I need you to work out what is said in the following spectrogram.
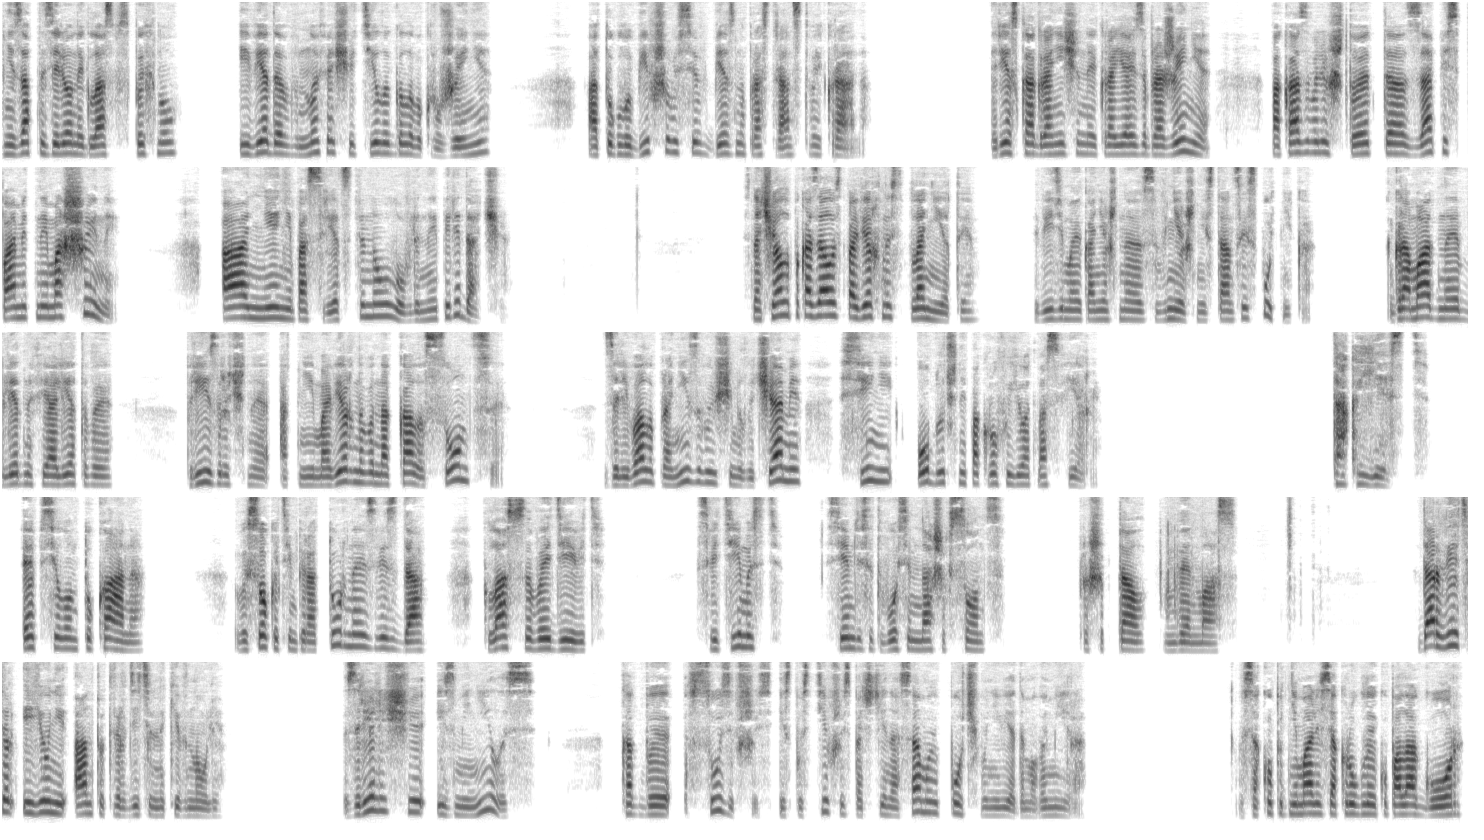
Внезапно зеленый глаз вспыхнул, и Веда вновь ощутила головокружение от углубившегося в бездну пространства экрана. Резко ограниченные края изображения показывали, что это запись памятной машины, а не непосредственно уловленные передачи. Сначала показалась поверхность планеты, видимая, конечно, с внешней станции спутника. Громадное бледно-фиолетовое, призрачное от неимоверного накала солнце заливало пронизывающими лучами синий облачный покров ее атмосферы. Так и есть. Эпсилон Тукана, высокотемпературная звезда, класса В9, светимость 78 наших солнц, прошептал Мвен Мас. Дар ветер и Юни Ант утвердительно кивнули. Зрелище изменилось, как бы всузившись и спустившись почти на самую почву неведомого мира. Высоко поднимались округлые купола гор,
